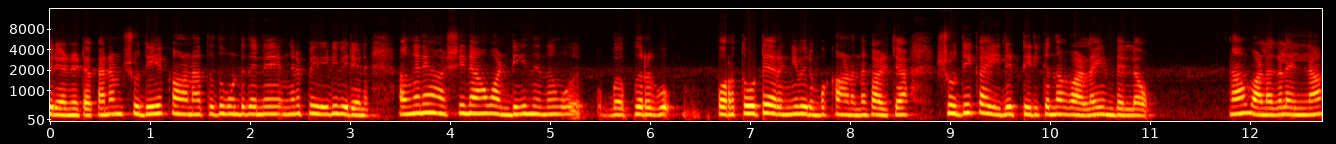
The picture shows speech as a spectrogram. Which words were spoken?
വരികയാണ് കേട്ടോ. കാരണം ശ്രുതിയെ കാണാത്തത് കൊണ്ട് തന്നെ അങ്ങനെ പേടി വരികയാണ്. അങ്ങനെ അശ്വിൻ ആ വണ്ടിയിൽ നിന്ന് പിറകു പുറത്തോട്ട് ഇറങ്ങി വരുമ്പോൾ കാണുന്ന കാഴ്ച ശ്രുതി കയ്യിലിട്ടിരിക്കുന്ന വളയുണ്ടല്ലോ. ആ വളകളെല്ലാം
